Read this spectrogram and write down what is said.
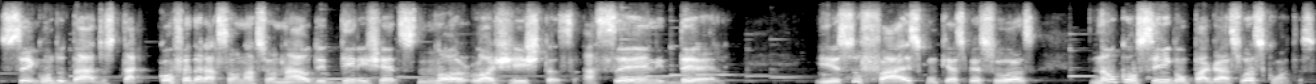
segundo dados da Confederação Nacional de Dirigentes Logistas, a CNDL. Isso faz com que as pessoas não consigam pagar suas contas.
